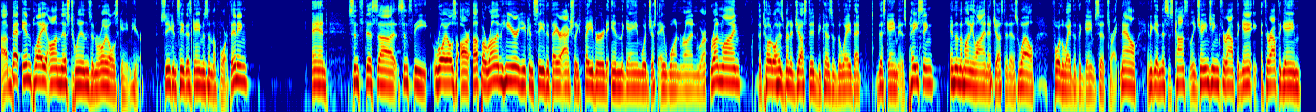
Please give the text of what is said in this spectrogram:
uh, bet in play on this Twins and Royals game here. So you can see this game is in the fourth inning. And since this uh, since the Royals are up a run here, you can see that they are actually favored in the game with just a one run run line. The total has been adjusted because of the way that this game is pacing. And then the money line adjusted as well for the way that the game sits right now. And again, this is constantly changing throughout the game throughout the game.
